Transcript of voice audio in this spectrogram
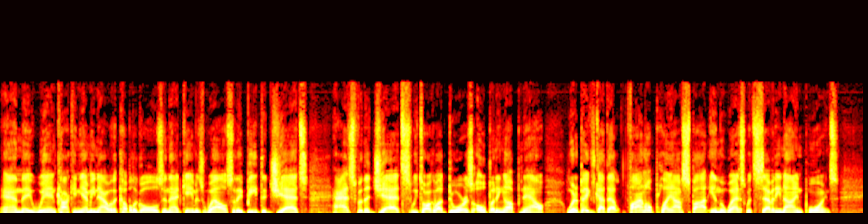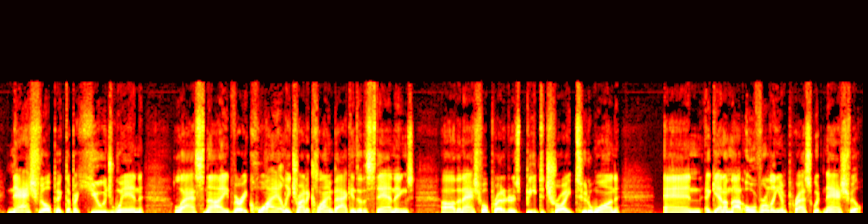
and they win. Kotkaniemi now with a couple of goals in that game as well. So they beat the Jets. As for the Jets, we talk about doors opening up now. Winnipeg's got that final playoff spot in the West with 79 points. Nashville picked up a huge win last night, very quietly trying to climb back into the standings. Uh, the Nashville Predators beat Detroit two to one. And again, I'm not overly impressed with Nashville,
